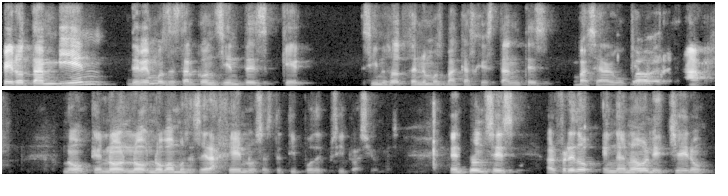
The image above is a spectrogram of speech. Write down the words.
pero también debemos de estar conscientes que si nosotros tenemos vacas gestantes, va a ser algo que va, a pasar. ¿no? Que no, no, no vamos a ser ajenos a este tipo de situaciones. Entonces, Alfredo, en ganado lechero,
